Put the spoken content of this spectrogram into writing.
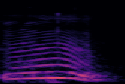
음.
